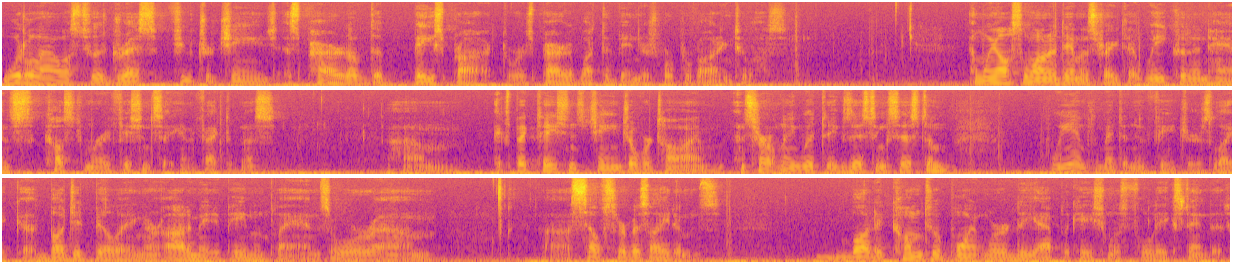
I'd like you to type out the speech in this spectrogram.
would allow us to address future change as part of the base product or as part of what the vendors were providing to us. And we also want to demonstrate that we could enhance customer efficiency and effectiveness. Um, expectations change over time, and certainly with the existing system, we implemented new features like uh, budget billing or automated payment plans or um, uh, self-service items. But it come to a point where the application was fully extended.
